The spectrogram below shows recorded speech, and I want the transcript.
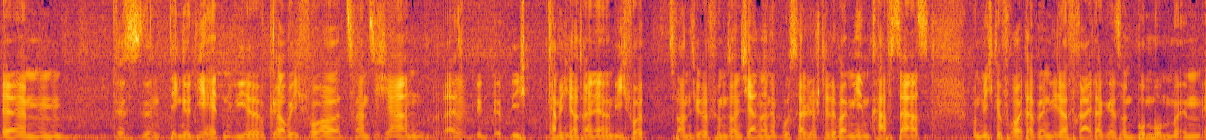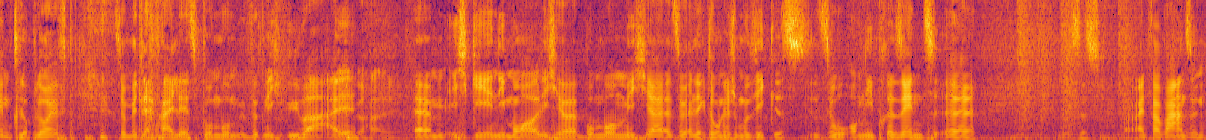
Ähm, das sind Dinge, die hätten wir, glaube ich, vor 20 Jahren, also ich kann mich noch daran erinnern, wie ich vor 20 oder 25 Jahren an der Bushaltestelle bei mir im Kaff saß und mich gefreut habe, wenn wieder Freitag ist und Bum Bum im, im Club läuft. So mittlerweile ist Bum Bum wirklich überall. Überall. Ähm, ich gehe in die Mall, ich höre Bum Bum, ich, also elektronische Musik ist so omnipräsent. Äh, das ist einfach Wahnsinn.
